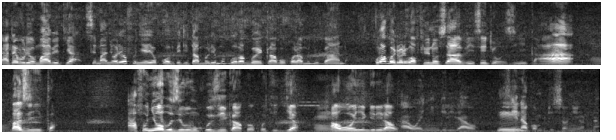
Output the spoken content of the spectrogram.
Ate buli omu abitya simanyi wali ofunyeeyo kompitita mulimu gwoba gweka gukola mu uganda. Kuba gwe toli wa funeral service nti oziika aa baziika afunye obuzibu mu kuziika kwe ku kijja Mm. awo oyingirirawo. Awo enyingirirawo Mm. sirina competition yonna.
